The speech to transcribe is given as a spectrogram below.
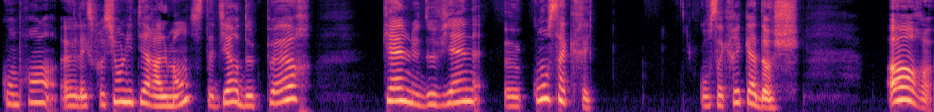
comprend euh, l'expression littéralement, c'est-à-dire de peur qu'elle ne devienne euh, consacrée, consacrée kadosh. Or,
